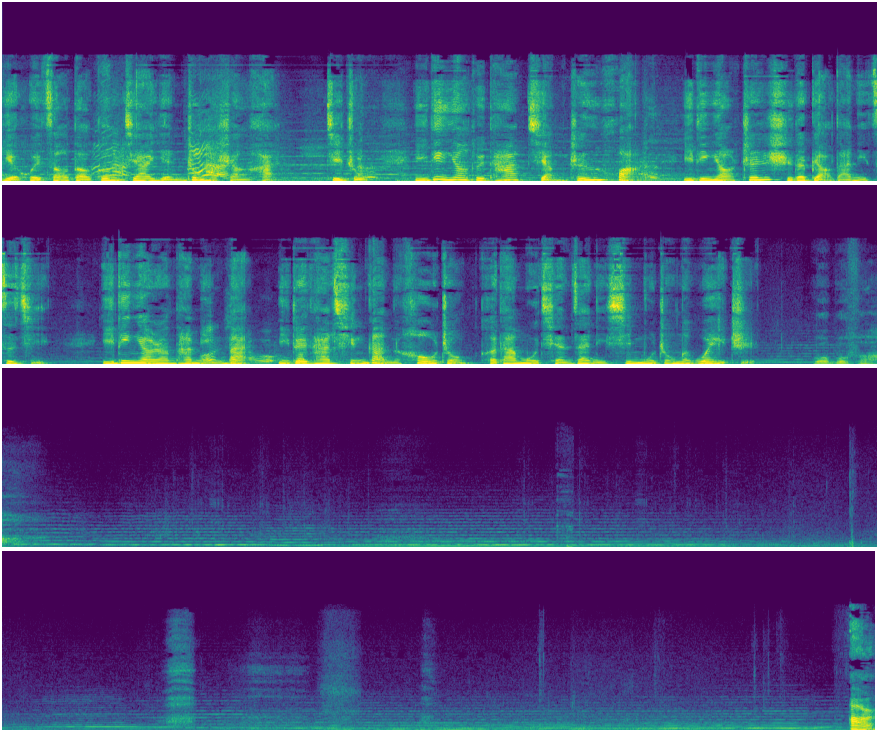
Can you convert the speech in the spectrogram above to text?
也会遭到更加严重的伤害。记住，一定要对他讲真话，一定要真实地表达你自己。一定要让他明白你对他情感的厚重和他目前在你心目中的位置。我不放。二，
